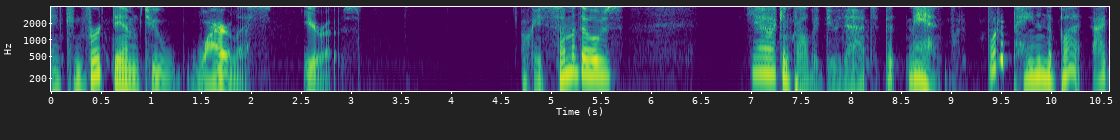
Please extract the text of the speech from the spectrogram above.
and convert them to wireless Eeros. Okay, some of those, yeah, I can probably do that, but man, what, what a pain in the butt! I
